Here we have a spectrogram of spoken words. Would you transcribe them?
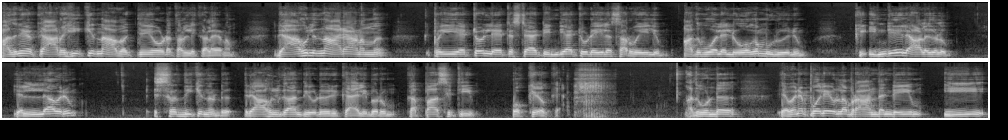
അതിനെയൊക്കെ അർഹിക്കുന്ന അവജ്ഞയോടെ തള്ളിക്കളയണം. രാഹുൽ ഇന്ന് ആരാണെന്ന് ഇപ്പോൾ ഈ ഏറ്റവും ലേറ്റസ്റ്റ് ആയിട്ട് ഇന്ത്യ ടുഡേയിലെ സർവേയിലും അതുപോലെ ലോകം മുഴുവനും ഇന്ത്യയിലെ ആളുകളും എല്ലാവരും ശ്രദ്ധിക്കുന്നുണ്ട്. രാഹുൽ ഗാന്ധിയുടെ ഒരു കാലിബറും കപ്പാസിറ്റിയും ഒക്കെയൊക്കെ. അതുകൊണ്ട് യവനെപ്പോലെയുള്ള ഭ്രാന്തന്റെയും ഈ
